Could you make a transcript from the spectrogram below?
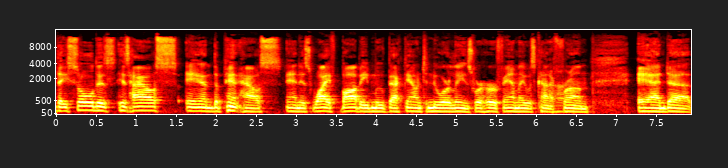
they sold his his house and the penthouse, and his wife Bobby moved back down to New Orleans, where her family was kind of Uh-huh. from. And uh,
